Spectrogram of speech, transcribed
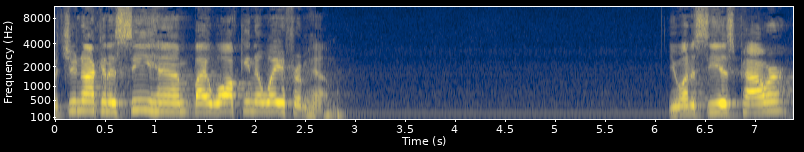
But you're not going to see him by walking away from him. You want to see his power?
